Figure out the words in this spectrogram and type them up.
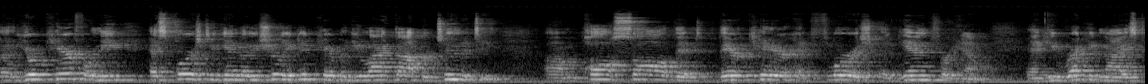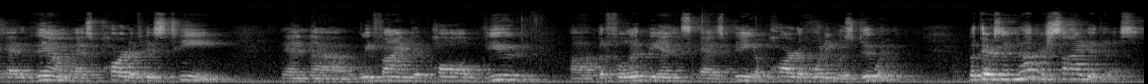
uh, your care for me has flourished again, though you surely did care, but you lacked opportunity. Um, Paul saw that their care had flourished again for him, and he recognized them as part of his team. And uh, we find that Paul viewed uh, the Philippians as being a part of what he was doing. But there's another side of this.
